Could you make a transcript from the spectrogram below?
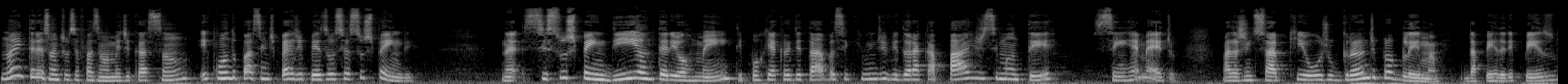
não é interessante você fazer uma medicação e quando o paciente perde peso, você suspende. Né? Se suspendia anteriormente porque acreditava-se que o indivíduo era capaz de se manter sem remédio. Mas a gente sabe que hoje o grande problema da perda de peso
